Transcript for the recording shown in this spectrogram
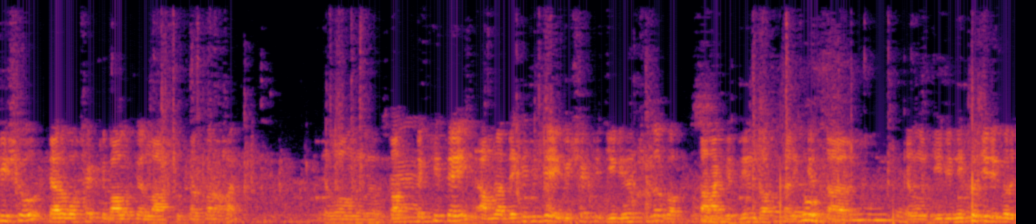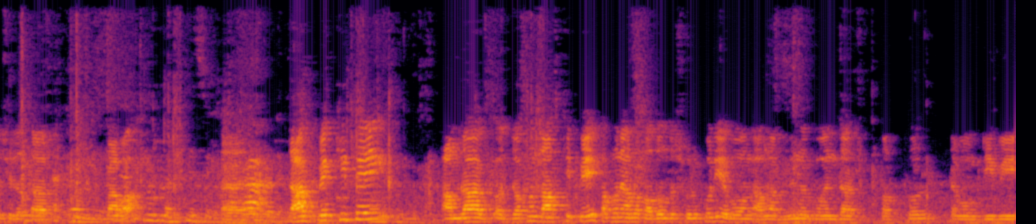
শিশু তেরো বছর একটি বালকের লাশ উদ্ধার করা হয়। এবং তার প্রেক্ষিতেই আমরা দেখেছি যে এই বিষয়টি জিডি হয়েছিল তার আগের দিন দশ তারিখে তার এবং জিডি নিখোঁজ জিডি করেছিল তার বাবা। তার প্রেক্ষিতেই আমরা যখন লাশটি পেয়ে তখন আমরা তদন্ত শুরু করি এবং আমরা বিভিন্ন গোয়েন্দা তথ্য এবং ডিবি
